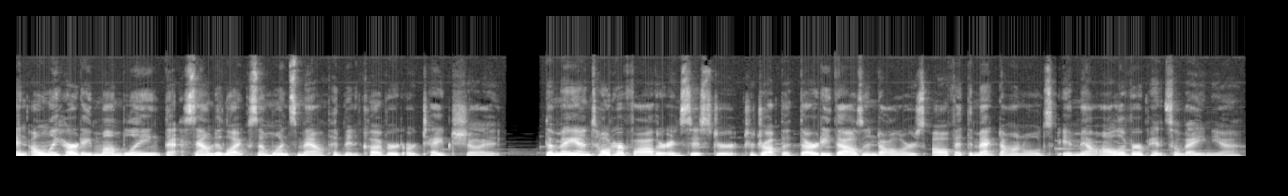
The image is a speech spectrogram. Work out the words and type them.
and only heard a mumbling that sounded like someone's mouth had been covered or taped shut. The man told her father and sister to drop the $30,000 off at the McDonald's in Mount Oliver, Pennsylvania.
